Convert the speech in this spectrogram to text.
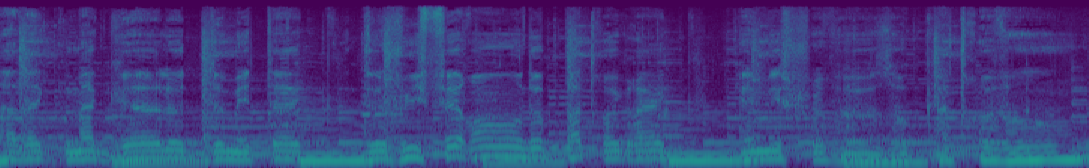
Avec ma gueule de métèque, de juif errant, de pâtre grec et mes cheveux aux quatre vents.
